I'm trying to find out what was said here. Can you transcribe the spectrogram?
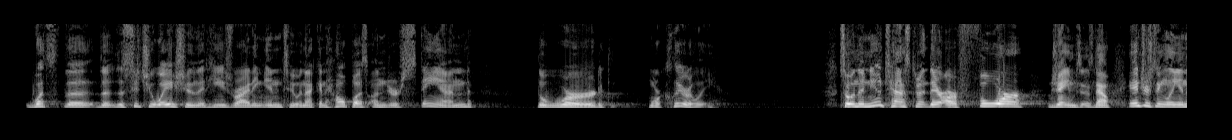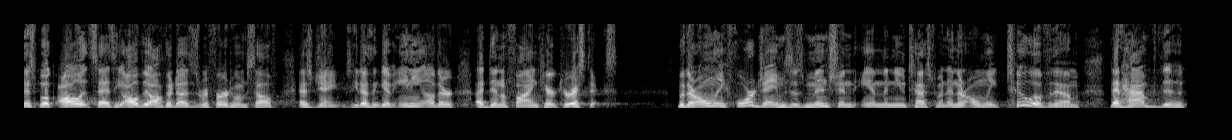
what's the, the, the, situation that he's writing into, and that can help us understand the word more clearly. So in the New Testament, there are four Jameses. Now, interestingly, in this book, all it says, he, all the author does is refer to himself as James. He doesn't give any other identifying characteristics. But there are only four Jameses mentioned in the New Testament, and there are only two of them that have the,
